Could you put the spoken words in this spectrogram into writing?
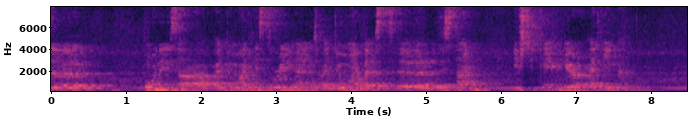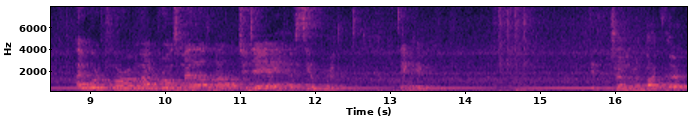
the point is, uh, I do my history and I do my best uh, this time. If she came here, I think I worked for my bronze medal, but today I have silver. Thank you. Gentleman back there.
